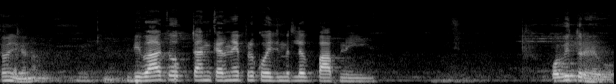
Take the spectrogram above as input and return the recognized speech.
समझ गए ना? विवाह का उपदान करने पर कोई मतलब पाप नहीं है। पवित्र है वो।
